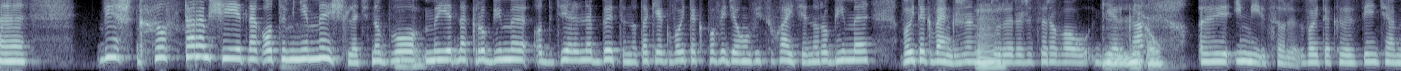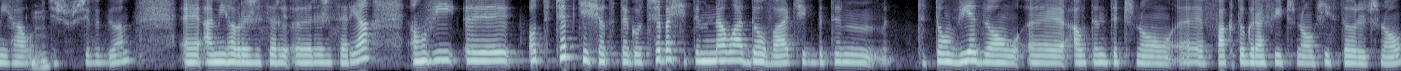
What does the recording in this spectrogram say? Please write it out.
E, Wiesz co, staram się jednak o tym nie myśleć, no bo mhm. my jednak robimy oddzielne byty. No tak jak Wojtek powiedział, mówi, słuchajcie, no robimy, Wojtek Węgrzyn, mhm. który reżyserował Gierka. Michał. Y, I mi, sorry, Wojtek zdjęcia, Michał, mhm. widzisz, już się wybiłam, y, a Michał reżyser, y, reżyseria. On mówi, odczepcie się od tego, trzeba się tym naładować, jakby tym tą wiedzą e, autentyczną, e, faktograficzną, historyczną,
